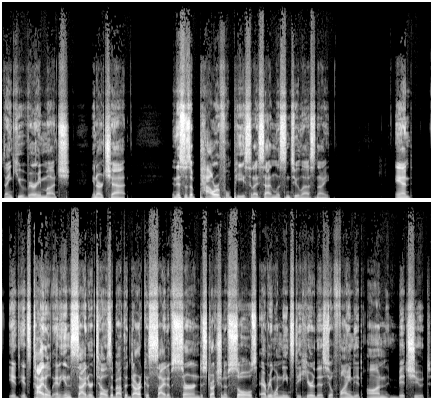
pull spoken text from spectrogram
thank you very much in our chat. And this was a powerful piece that I sat and listened to last night. And it, it's titled An Insider Tells About the Darkest Side of CERN, Destruction of Souls. Everyone needs to hear this. You'll find it on BitChute.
